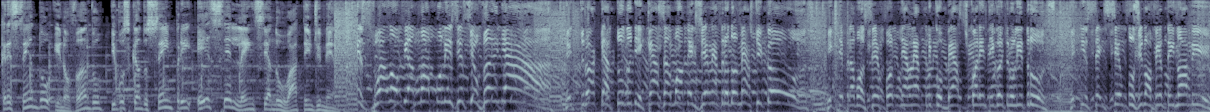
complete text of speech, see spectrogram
crescendo, inovando e buscando sempre excelência no atendimento. Visual Vianópolis e Silvânia. E troca tudo de casa, móveis e eletrodomésticos. E tem para você forno elétrico Best 48 litros e de 699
